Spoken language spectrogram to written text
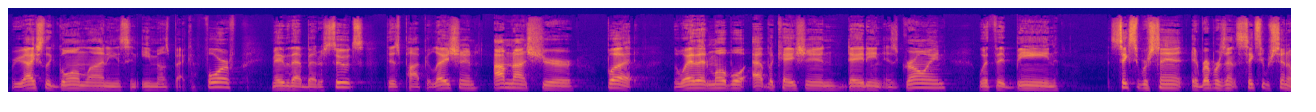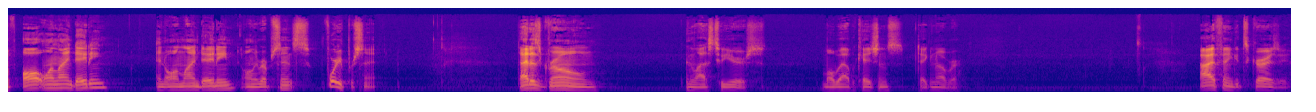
where you actually go online and you send emails back and forth. Maybe that better suits this population. I'm not sure, but the way that mobile application dating is growing, with it being 60%, it represents 60% of all online dating, and online dating only represents 40%. That has grown in the last two years. Mobile applications taking over. I think it's crazy.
